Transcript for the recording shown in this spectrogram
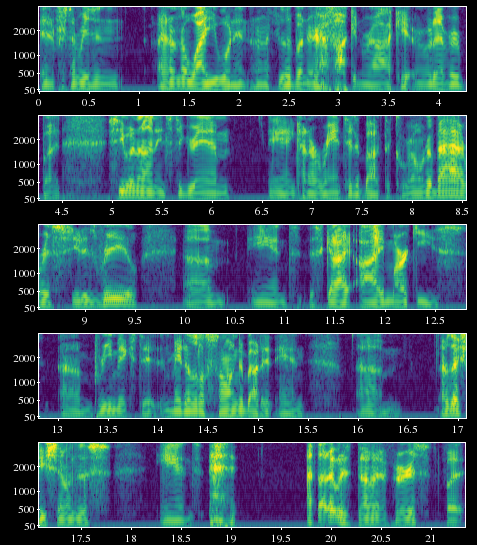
and for some reason, I don't know why you wouldn't. I don't know if you live under a fucking rock or whatever, but she went on Instagram and kind of ranted about the coronavirus. Shit is real. Um, and this guy, iMarkkeyz, um, remixed it and made a little song about it. And um, I was actually shown this, and I thought it was dumb at first, but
